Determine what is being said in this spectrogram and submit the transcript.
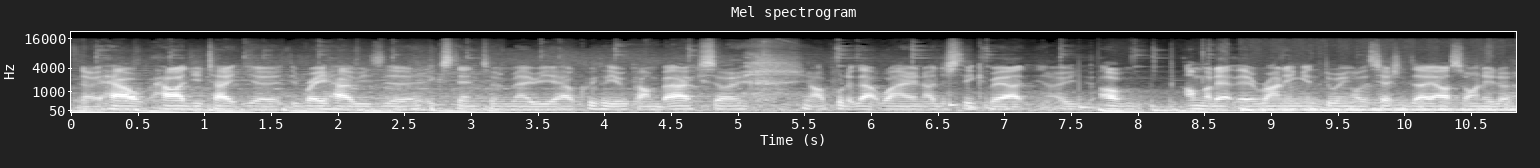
you know, how hard you take your, the rehab is the extent to maybe how quickly you'll come back. So, you know, I put it that way and I just think about, you know, I'm, I'm not out there running and doing all the sessions they are, so I need to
